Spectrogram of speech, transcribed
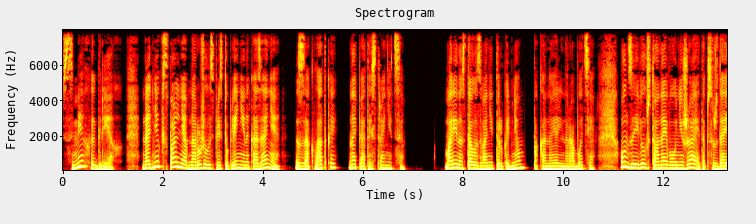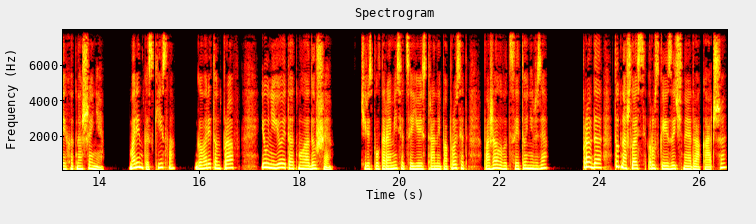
Смех и грех. На днях в спальне обнаружилось преступление и наказание с закладкой на пятой странице. Марина стала звонить только днем, пока Ноэль на работе. Он заявил, что она его унижает, обсуждая их отношения. Маринка скисла, говорит, он прав, и у нее это от малодушия. Через полтора месяца ее из страны попросят пожаловаться, и то нельзя. Правда, тут нашлась русскоязычная адвокатша,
